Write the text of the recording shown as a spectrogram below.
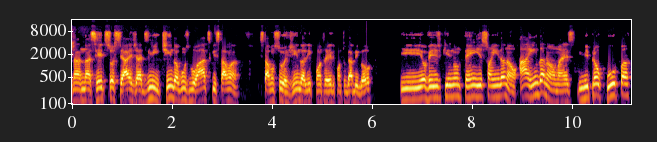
na, nas redes sociais, já desmentindo alguns boatos que estavam, estavam surgindo ali contra ele, contra o Gabigol. E eu vejo que não tem isso ainda não. Ainda não, mas me preocupa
